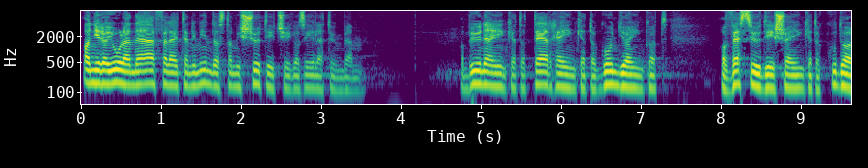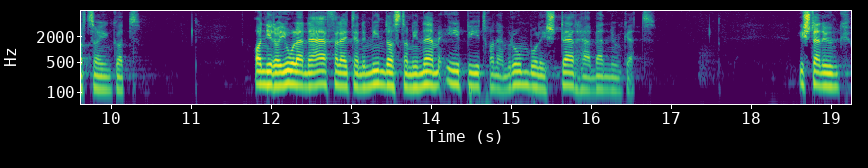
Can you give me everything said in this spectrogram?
Annyira jó lenne elfelejteni mindazt, ami sötétség az életünkben. A bűneinket, a terheinket, a gondjainkat, a vesződéseinket, a kudarcainkat. Annyira jó lenne elfelejteni mindazt, ami nem épít, hanem rombol és terhel bennünket. Istenünk,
